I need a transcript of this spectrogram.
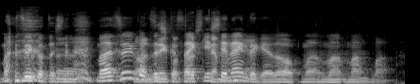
まずいことして、うん。まずいことしか最近してないんだまけど、まあまあまあまあ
